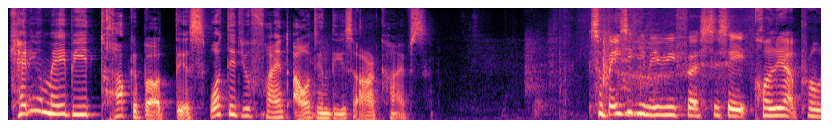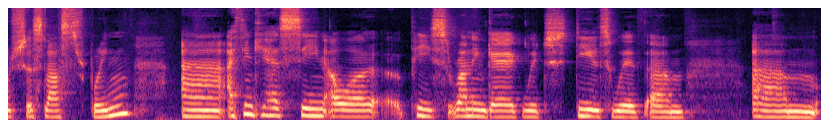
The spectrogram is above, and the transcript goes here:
Can you maybe talk about this? What did you find out in these archives? So basically, maybe first to say, Collier approached us last spring. Uh, I think he has seen our piece Running Gag, which deals with um, um,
